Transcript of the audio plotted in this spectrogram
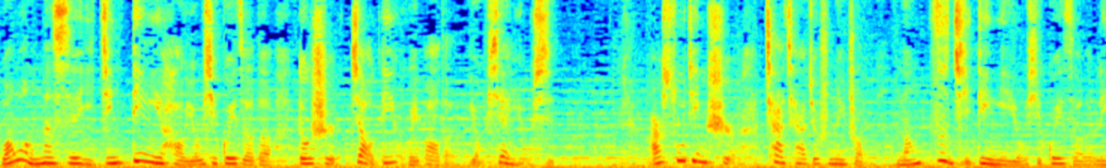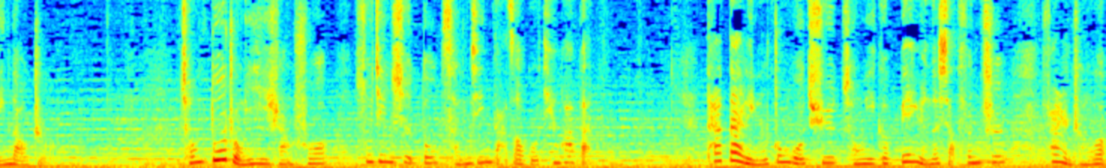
往往那些已经定义好游戏规则的都是较低回报的有限游戏。而苏进士恰恰就是那种能自己定义游戏规则的领导者。从多种意义上说，苏进士都曾经打造过天花板。他带领着中国区从一个边缘的小分支，发展成了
